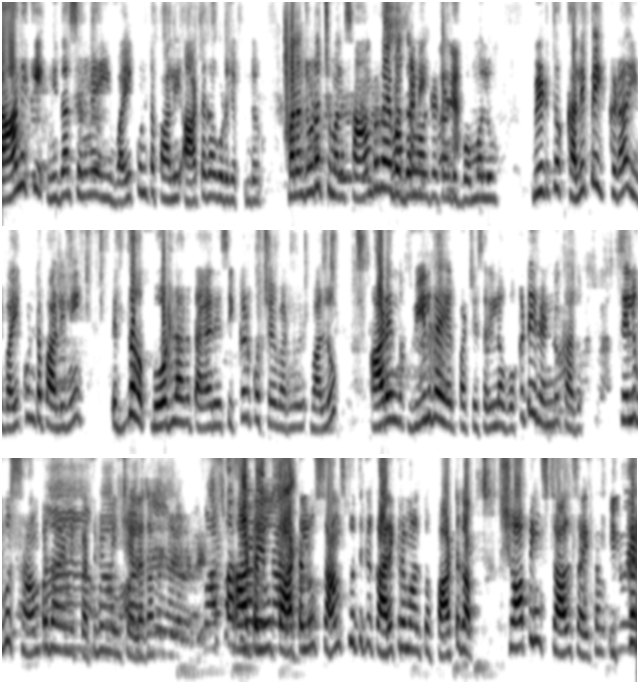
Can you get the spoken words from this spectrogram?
దానికి నిదర్శనమే ఈ వైకుంఠపాలి ఆటగా కూడా చెప్తుంటారు. మనం చూడొచ్చు మన సాంప్రదాయబద్ధంగా ఉండేటువంటి బొమ్మలు వీటితో కలిపి ఇక్కడ ఈ వైకుంఠపాళిని పెద్ద బోర్డు లాగా తయారు చేసి ఇక్కడికి వచ్చే వాళ్ళు- వాళ్ళు ఆడేందుకు వీలుగా ఏర్పాటు చేశారు. ఇలా ఒకటి రెండు కాదు తెలుగు సాంప్రదాయాన్ని ప్రతిబింబించేలాగా ఆటలు పాటలు సాంస్కృతిక కార్యక్రమాలతో పాటుగా షాపింగ్ స్టాల్ సైతం ఇక్కడ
